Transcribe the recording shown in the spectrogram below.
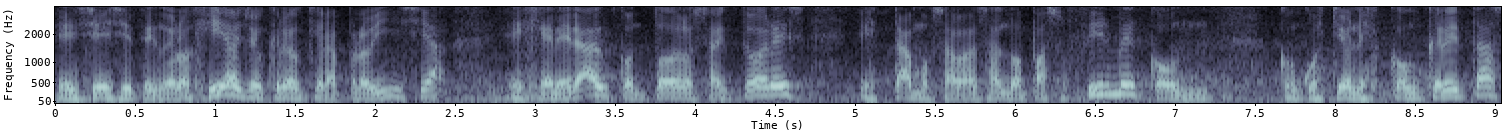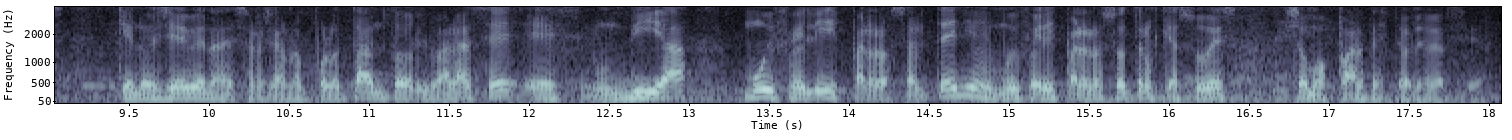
en ciencia y tecnología. Yo creo que la provincia en general, con todos los actores, estamos avanzando a paso firme con, con cuestiones concretas que nos lleven a desarrollarlo. Por lo tanto, el balance es un día muy feliz para los salteños y muy feliz para nosotros que a su vez somos parte de esta universidad.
